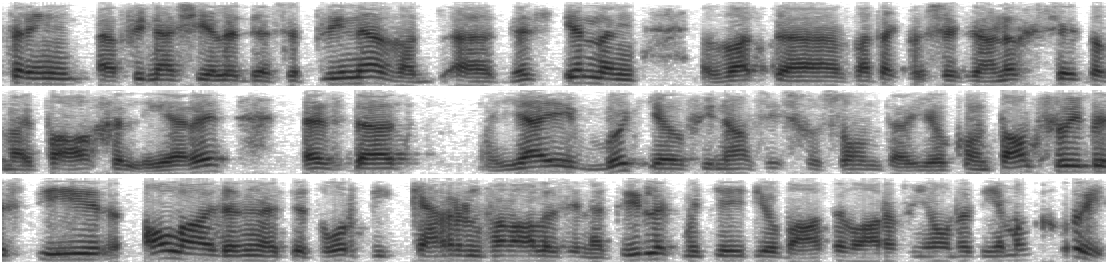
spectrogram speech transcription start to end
streng uh, finansiële dissipline wat uh, dis een ding wat uh, wat ek presies nou nog gesê het by my pa geleer het is dat jy moet jou finansies gesond hou jou kontantvloei bestuur al daai dinge dit word die kern van alles en natuurlik moet jy die bateware van jou onderneming groei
